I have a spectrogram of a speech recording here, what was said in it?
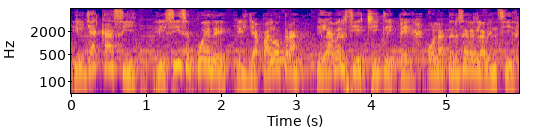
el ya casi, el sí se puede, el ya palotra, el a ver si es chicle y pega, o la tercera es la vencida.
